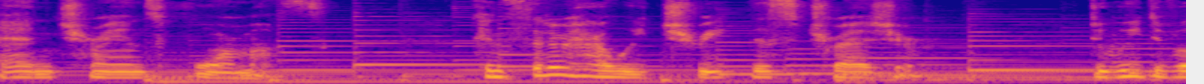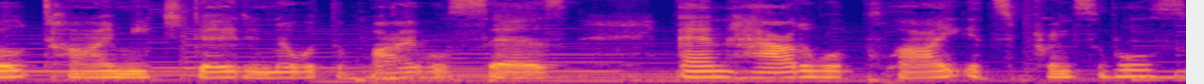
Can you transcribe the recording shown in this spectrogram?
and transform us. Consider how we treat this treasure. Do we devote time each day to know what the Bible says and how to apply its principles?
